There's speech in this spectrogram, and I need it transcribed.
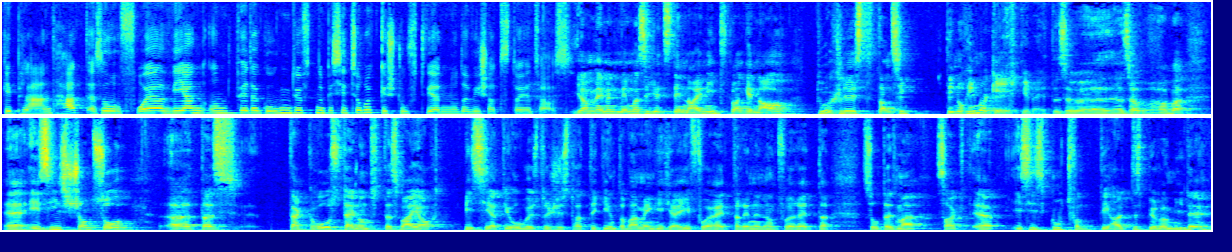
geplant hat? Also Feuerwehren und Pädagogen dürften ein bisschen zurückgestuft werden oder wie schaut es da jetzt aus? Ja, wenn, wenn man sich jetzt den neuen Impfplan genau durchliest, dann sind die noch immer gleichgereiht. Also, äh, also, aber äh, es ist schon so, äh, dass der Großteil, und das war ja auch bisher die oberösterreichische Strategie, und da waren wir eigentlich ja eh Vorreiterinnen und Vorreiter, so dass man sagt, äh, es ist gut von die Alterspyramide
